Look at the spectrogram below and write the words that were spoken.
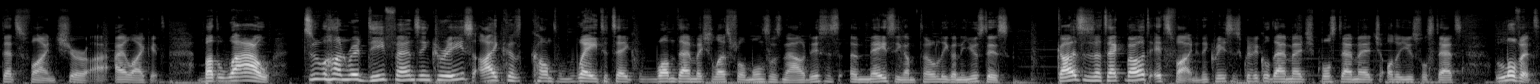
that's fine, sure, I, I like it. But wow, 200 defense increase? I can't wait to take 1 damage less from monsters now. This is amazing, I'm totally gonna use this. Kaiser's attack mode, it's fine. It increases critical damage, boss damage, other useful stats. Love it.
